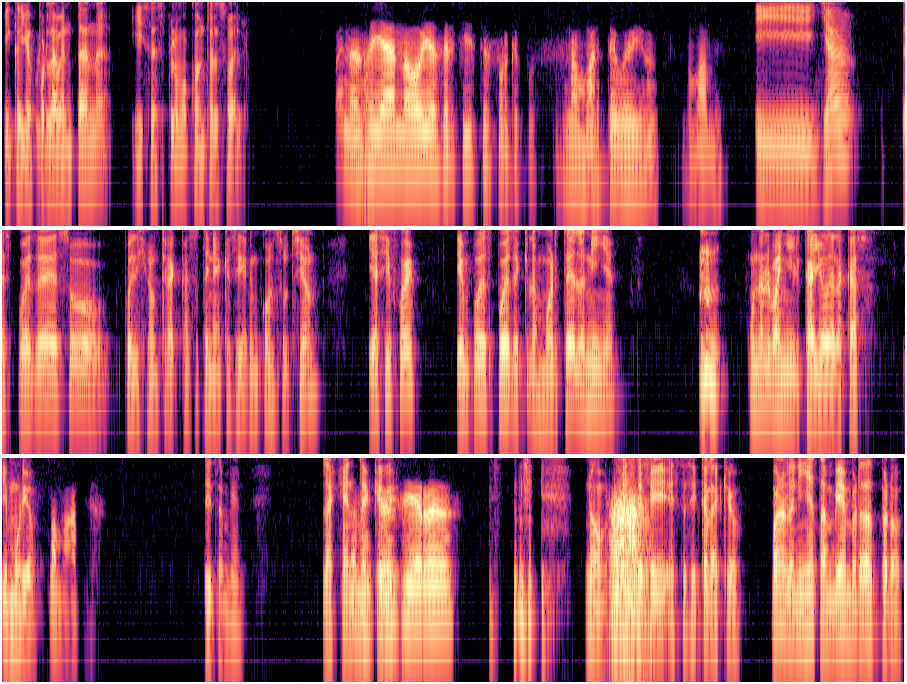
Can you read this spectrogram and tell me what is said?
y cayó por la ventana y se desplomó contra el suelo. Bueno, eso ya no voy a hacer chistes porque, pues, es una muerte, güey. No, no mames. Y ya después de eso, pues dijeron que la casa tenía que seguir en construcción. Y así fue. Tiempo después de que la muerte de la niña, un albañil cayó de la casa y murió. No mames. Sí, también. La gente También que... No, este sí, este sí calaqueó. Bueno, la niña también, ¿verdad? Pero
